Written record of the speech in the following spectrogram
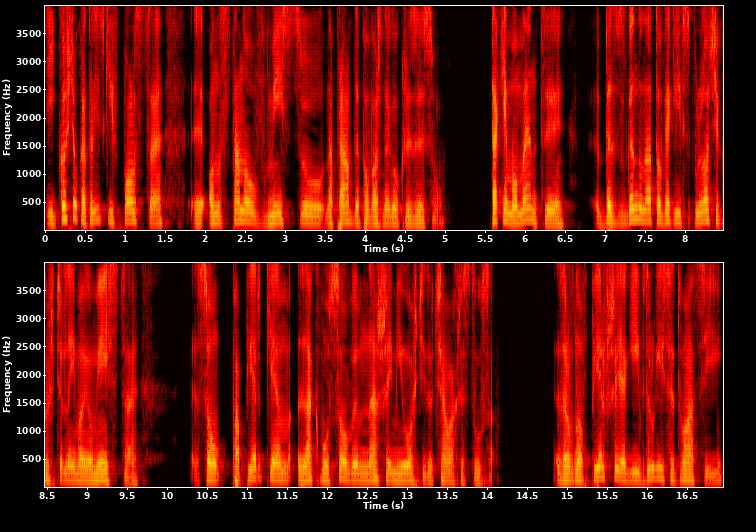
I Kościół katolicki w Polsce, y, on stanął w miejscu naprawdę poważnego kryzysu. Takie momenty, bez względu na to, w jakiej wspólnocie kościelnej mają miejsce, są papierkiem lakmusowym naszej miłości do ciała Chrystusa. Zarówno w pierwszej, jak i w drugiej sytuacji,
